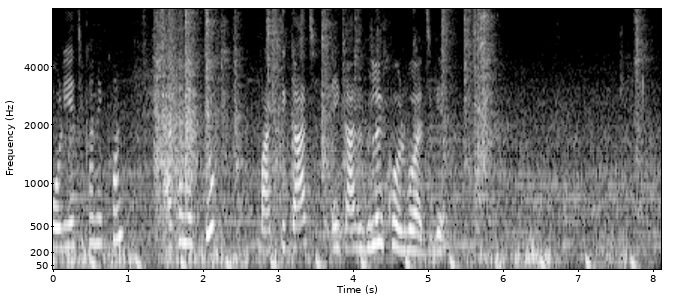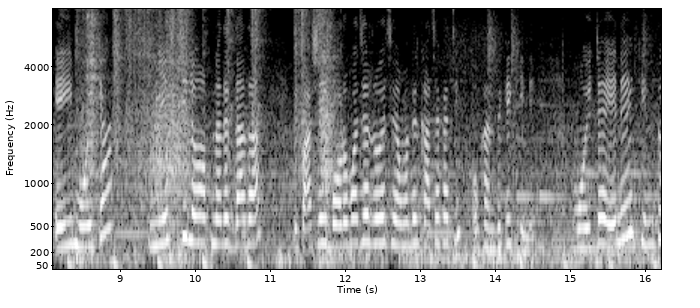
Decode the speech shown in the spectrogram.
পড়িয়েছি খানিকক্ষণ। এখন একটু বাড়তি কাজ, এই কাজগুলোই করব আজকে। এই মইটা নিয়ে এসেছিল আপনাদের দাদা। পাশেই বড় বাজার রয়েছে আমাদের কাছাকাছি, ওখান থেকে কিনে। মইটা এনে কিন্তু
